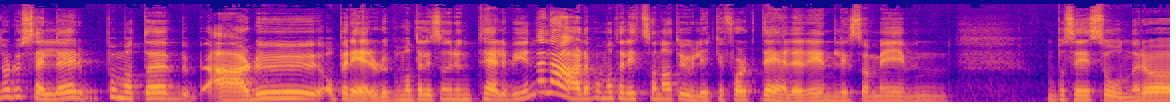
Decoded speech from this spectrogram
når du selger på en måte, du, Opererer du på en måte litt sånn rundt hele byen, eller er det på en måte litt sånn at ulike folk deler inn liksom i på å si, soner og,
